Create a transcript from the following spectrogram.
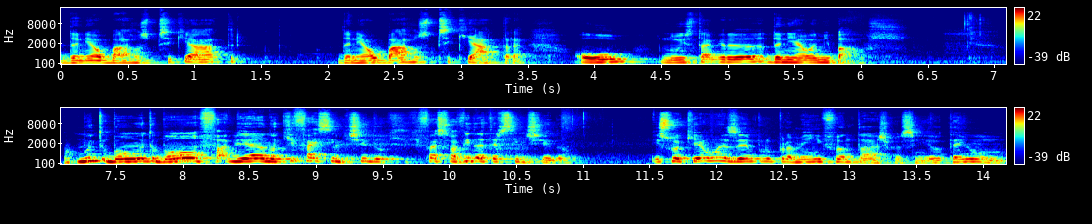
Daniel Barros Psiquiatra, Daniel Barros Psiquiatra, ou no Instagram Daniel M Barros. Muito bom, muito bom, Fabiano. O que faz sentido? O que faz sua vida ter sentido? Isso aqui é um exemplo para mim fantástico. Assim, eu tenho um,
